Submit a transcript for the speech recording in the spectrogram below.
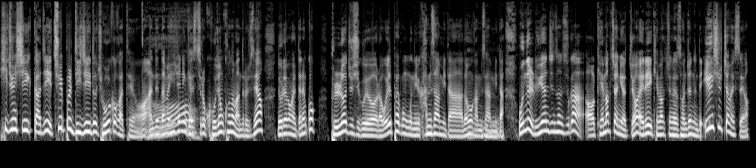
희준 씨까지 triple DJ도 좋을 것 같아요. 안 된다면 오. 희준님 게스트로 고정 코너 만들어주세요. 노래방 할 때는 꼭 불러주시고요. 라고 1809님이 감사합니다. 너무 감사합니다. 오늘 류현진 선수가 어, 개막전이었죠. LA 개막전에서 던졌는데 1실점 했어요.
